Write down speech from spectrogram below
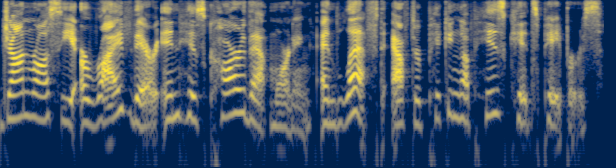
John Rossi arrived there in his car that morning and left after picking up his kids' papers.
